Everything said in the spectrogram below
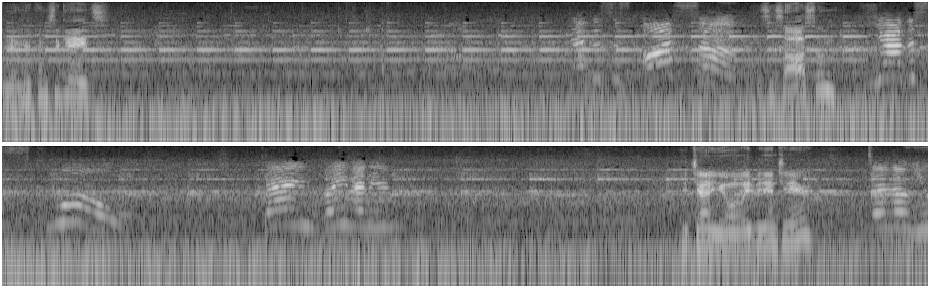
Yeah, here comes the gates. Dad, this is awesome. Is this awesome? Yeah, this is cool. Dad, wave at him. Hey, Johnny, you want to wave to the engineer? Dad, no, you.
